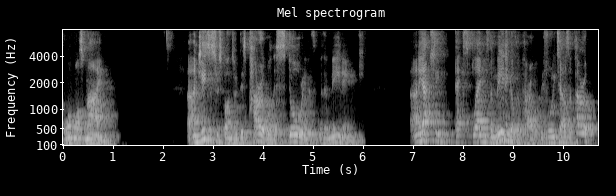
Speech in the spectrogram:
I want what's mine. And Jesus responds with this parable, this story with, with a meaning. And he actually explains the meaning of the parable before he tells the parable.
